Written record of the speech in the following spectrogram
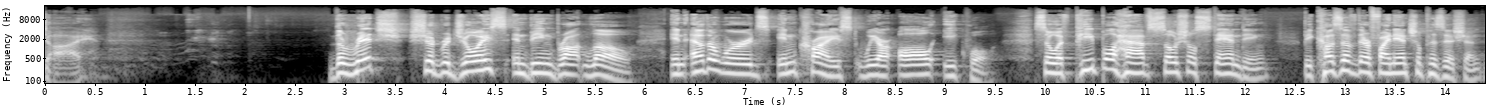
die? The rich should rejoice in being brought low. In other words, in Christ, we are all equal. So if people have social standing because of their financial position,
